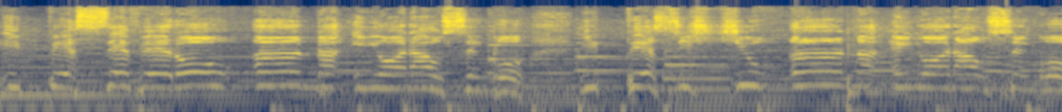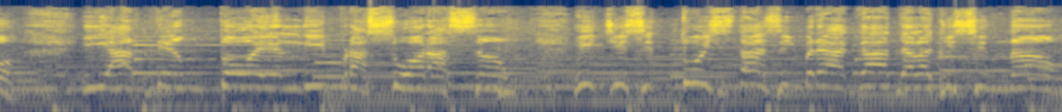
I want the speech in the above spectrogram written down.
E perseverou Ana em orar ao Senhor, e persistiu Ana em orar ao Senhor, e atentou Eli para sua oração, e disse: Tu estás embriagada. Ela disse: Não,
